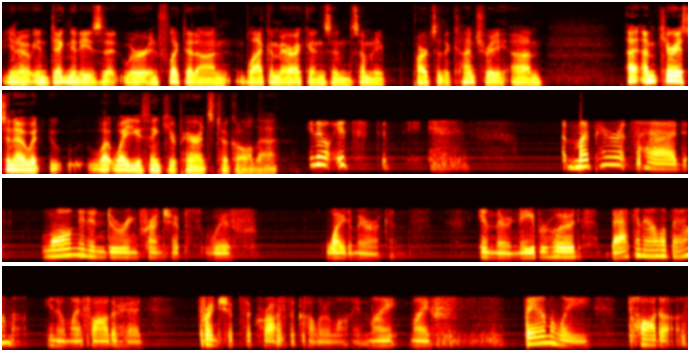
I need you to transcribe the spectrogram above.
you know, indignities that were inflicted on black Americans in so many parts of the country. Um, I, am curious to know what what way you think your parents took all that. You know, it's it, my parents had long and enduring friendships with white Americans in their neighborhood back in Alabama. You know, my father had friendships across the color line. My my family taught us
